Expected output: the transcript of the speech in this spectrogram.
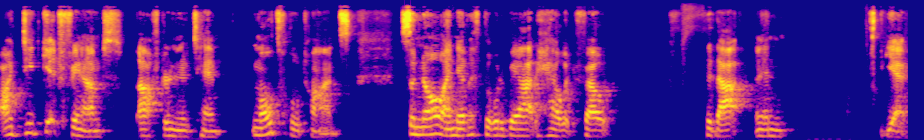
I did get found after an attempt multiple times. So no i never thought about how it felt for that and yeah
